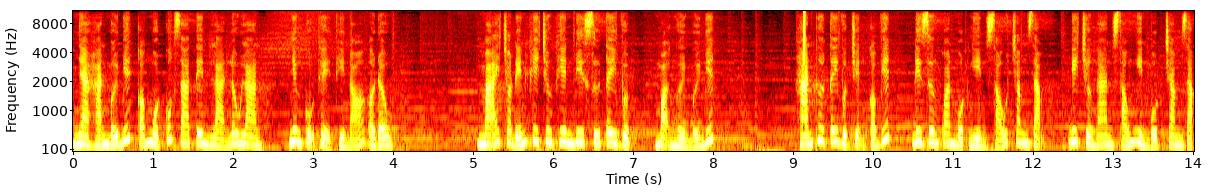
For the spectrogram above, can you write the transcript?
nhà Hán mới biết có một quốc gia tên là Lâu Lan, nhưng cụ thể thì nó ở đâu? Mãi cho đến khi Trương Khiên đi xứ Tây Vực, mọi người mới biết. Hán thư Tây Vực chuyện có viết, đi Dương Quan 1.600 dặm, đi Trường An 6.100 dặm,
